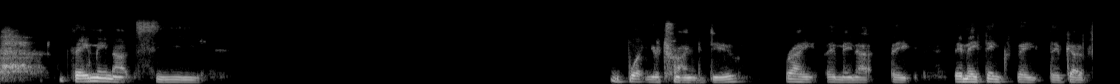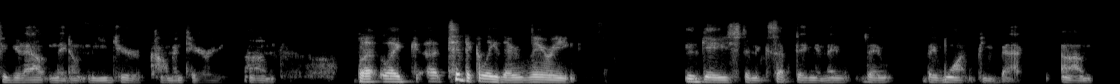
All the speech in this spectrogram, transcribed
they may not see what you're trying to do right they may not they they may think they they've got it figured out and they don't need your commentary um but like uh, typically they're very engaged and accepting and they they they want feedback um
